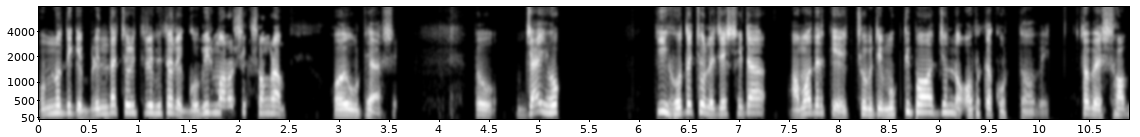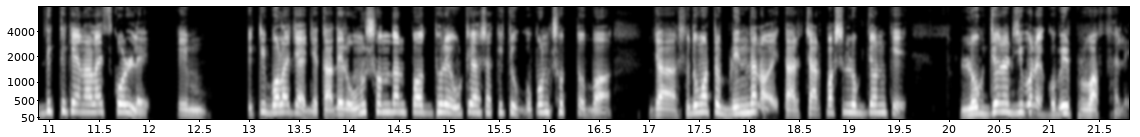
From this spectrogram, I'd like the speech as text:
অন্যদিকে বৃন্দা চরিত্রের ভিতরে গভীর মানসিক সংগ্রাম হয়ে উঠে আসে। তো যাই হোক, কি হতে চলেছে সেটা আমাদেরকে ছবিটি মুক্তি পাওয়ার জন্য অপেক্ষা করতে হবে। তবে সব দিক থেকে অ্যানালাইজ করলে এই এটি বলা যায় যে তাদের অনুসন্ধান পথ ধরে উঠে আসা কিছু গোপন সত্য বা যা শুধুমাত্র বৃন্দা নয়, তার চারপাশের লোকজনকে, লোকজনের জীবনে গভীর প্রভাব ফেলে।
